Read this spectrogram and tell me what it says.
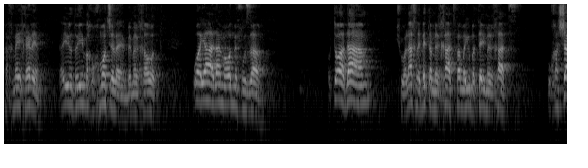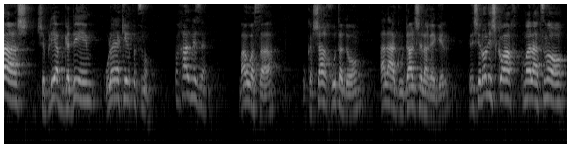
חכמי חלם, היו ידועים בחוכמות שלהם, במרכאות. הוא היה אדם מאוד מפוזר. אותו אדם כשהוא הלך לבית המרחץ, פעם היו בתי מרחץ, הוא חשש שבלי הבגדים הוא לא יכיר את עצמו. פחד מזה. מה הוא עשה? הוא קשר חוט אדום על האגודל של הרגל, כדי שלא לשכוח. הוא אומר לעצמו,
